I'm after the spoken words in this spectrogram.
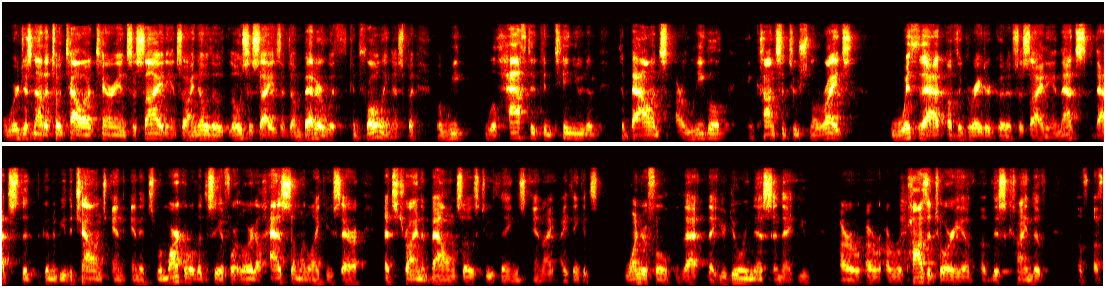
we're just not a totalitarian society. And so I know tho- those societies have done better with controlling this, but, but we will have to continue to, to balance our legal and constitutional rights with that of the greater good of society. And that's, that's the, going to be the challenge. And, and it's remarkable that the city of Fort Lauderdale has someone like you, Sarah, that's trying to balance those two things. And I, I think it's wonderful that, that you're doing this and that you are, are a repository of, of this kind of, of, of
